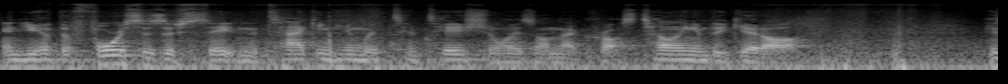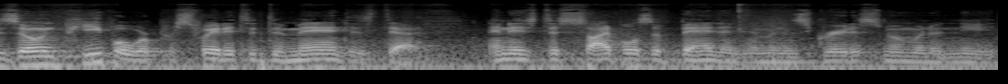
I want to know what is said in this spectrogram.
And you have the forces of Satan attacking him with temptation while he's on that cross, telling him to get off. His own people were persuaded to demand his death, and his disciples abandoned him in his greatest moment of need.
